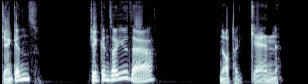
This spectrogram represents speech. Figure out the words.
Jenkins? Jenkins, are you there? Not again.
